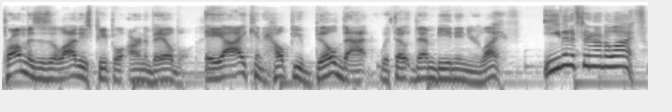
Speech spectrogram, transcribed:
Problem is, is a lot of these people aren't available. AI can help you build that without them being in your life, even if they're not alive.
